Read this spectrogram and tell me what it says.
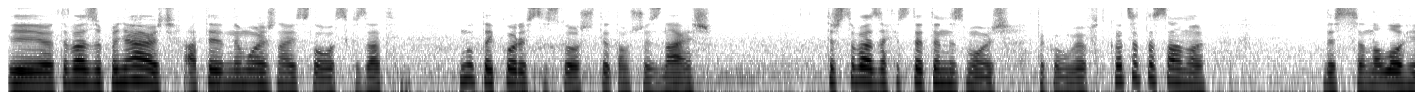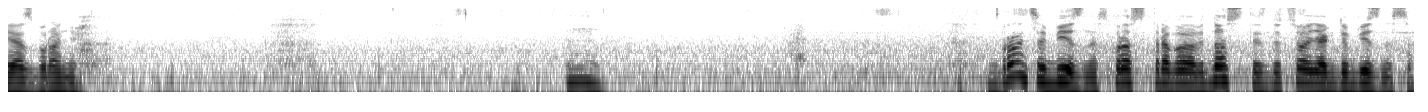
і тебе зупиняють, а ти не можеш навіть слова сказати. Ну та й користі з того, що ти там щось знаєш. Ти ж себе захистити не зможеш в такому випадку. Це те саме десь аналогія з броню. Бронь це бізнес, просто треба відноситись до цього як до бізнесу.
